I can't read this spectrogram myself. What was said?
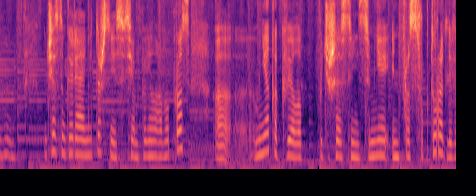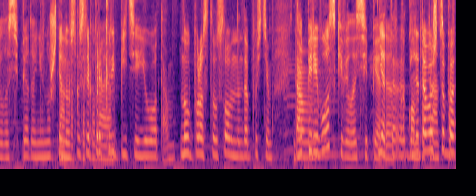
Ну, честно говоря, не то, что не совсем поняла вопрос. А, мне, как велопутешественнице, мне инфраструктура для велосипеда не нужна. Не, ну, в смысле, таковая. прикрепить ее там. Ну, просто условно, допустим. Там... Для перевозки велосипеда? Нет, для того, чтобы.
